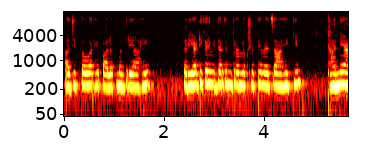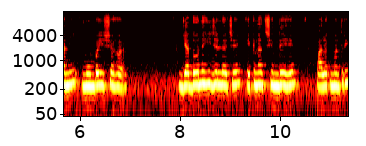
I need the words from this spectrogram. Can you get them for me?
अजित पवार हे पालकमंत्री आहे. तर या ठिकाणी विद्यार्थी मित्रांनो लक्षात ठेवायचं आहे की ठाणे आणि मुंबई शहर या दोनही जिल्ह्याचे एकनाथ शिंदे हे पालकमंत्री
